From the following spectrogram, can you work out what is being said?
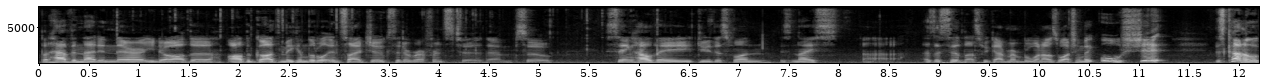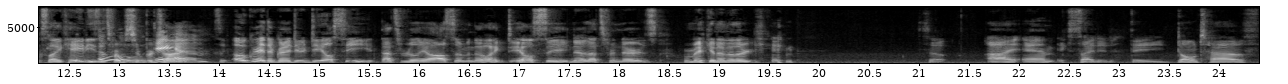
but having that in there, you know, all the all the gods making little inside jokes that are referenced to them. So, seeing how they do this one is nice. Uh, as I said last week, I remember when I was watching, like, "Oh shit, this kind of looks like Hades. It's from Ooh, Supergiant." damn. It's like, "Oh great, they're going to do DLC. That's really awesome." And they're like, "DLC? No, that's for nerds. We're making another game." So, I am excited. They don't have.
